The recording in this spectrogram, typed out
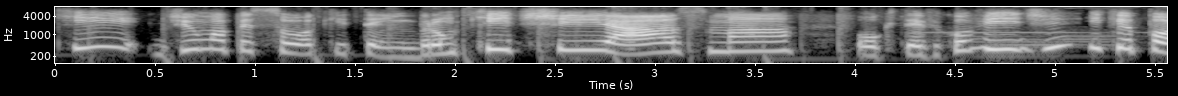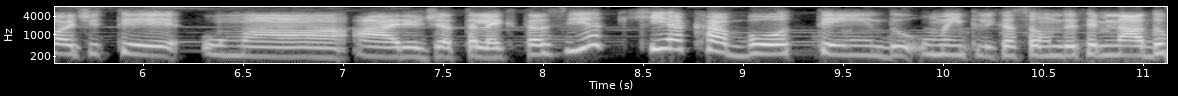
que de uma pessoa que tem bronquite, asma ou que teve covid e que pode ter uma área de atelectasia que acabou tendo uma implicação em um determinado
